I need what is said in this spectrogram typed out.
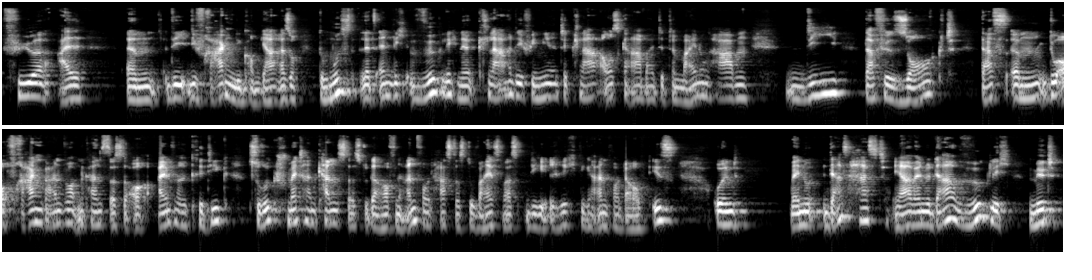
für all ähm, die, die Fragen, die kommen. Ja, also du musst letztendlich wirklich eine klar definierte, klar ausgearbeitete Meinung haben, die dafür sorgt, dass ähm, du auch Fragen beantworten kannst, dass du auch einfache Kritik zurückschmettern kannst, dass du darauf eine Antwort hast, dass du weißt, was die richtige Antwort darauf ist und wenn du das hast, ja, wenn du da wirklich mit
